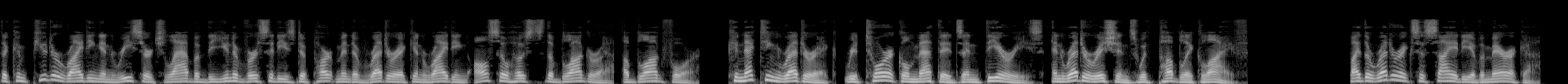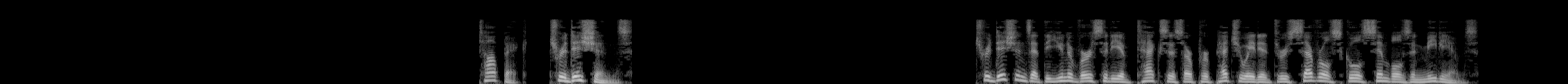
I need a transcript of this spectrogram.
The Computer Writing and Research Lab of the university's Department of Rhetoric and Writing also hosts the Blogora, a blog for "...connecting rhetoric, rhetorical methods and theories, and rhetoricians with public life." by the Rhetoric Society of America. Traditions Traditions at the University of Texas are perpetuated through several school symbols and mediums.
